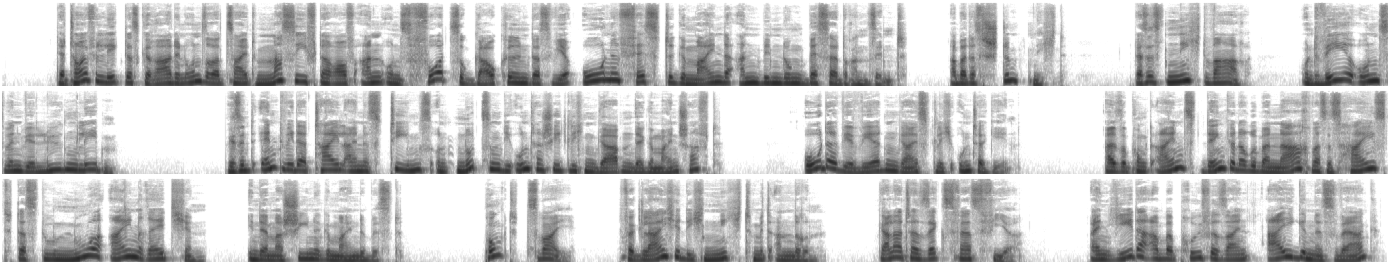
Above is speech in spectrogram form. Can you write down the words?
Der Teufel legt es gerade in unserer Zeit massiv darauf an, uns vorzugaukeln, dass wir ohne feste Gemeindeanbindung besser dran sind. Aber das stimmt nicht. Das ist nicht wahr. Und wehe uns, wenn wir Lügen leben. Wir sind entweder Teil eines Teams und nutzen die unterschiedlichen Gaben der Gemeinschaft, oder wir werden geistlich untergehen. Also Punkt 1, denke darüber nach, was es heißt, dass du nur ein Rädchen in der Maschine Gemeinde bist. Punkt 2. Vergleiche dich nicht mit anderen. Galater 6, Vers 4. Ein jeder aber prüfe sein eigenes Werk,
